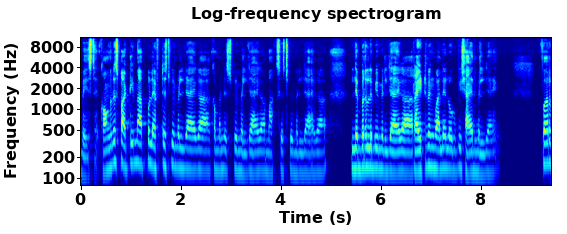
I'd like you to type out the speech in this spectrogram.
बेस्ड है। कांग्रेस पार्टी में आपको लेफ्टिस्ट भी मिल जाएगा कम्युनिस्ट भी मिल जाएगा मार्क्सिस्ट भी मिल जाएगा लिबरल भी मिल जाएगा राइट विंग वाले लोग भी शायद मिल जाएँगे पर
